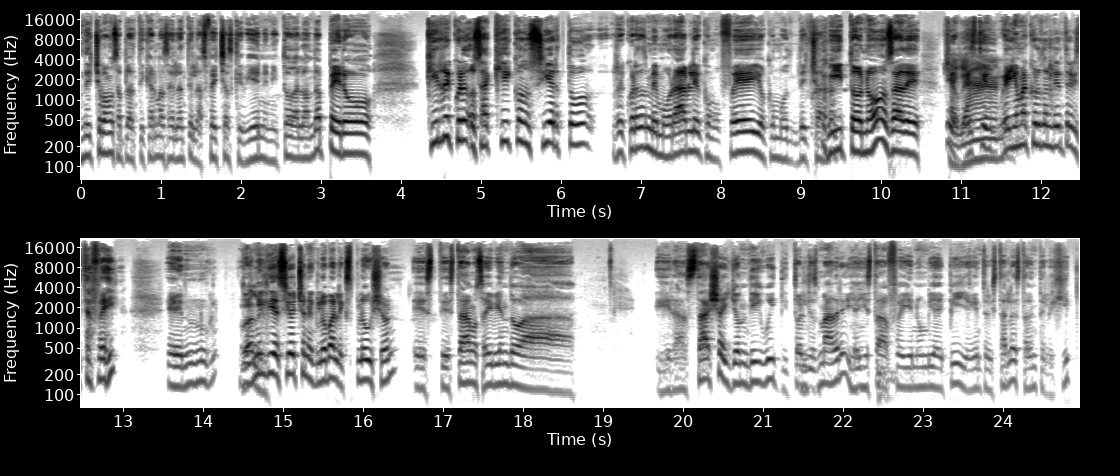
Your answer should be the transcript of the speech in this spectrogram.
De hecho, vamos a platicar más adelante las fechas que vienen y toda la onda, pero ¿qué recuerdas? O sea, ¿qué concierto recuerdas memorable como Fey o como de Chavito, no? O sea, de... Digo, es que, Chayanne. güey, yo me acuerdo en la entrevista a Fey en 2018 en el Global Explosion, este, estábamos ahí viendo a... Era Sasha y John Dewitt y todo el desmadre, y ahí estaba Fey en un VIP, llegué a entrevistarla, estaba en Telehit,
